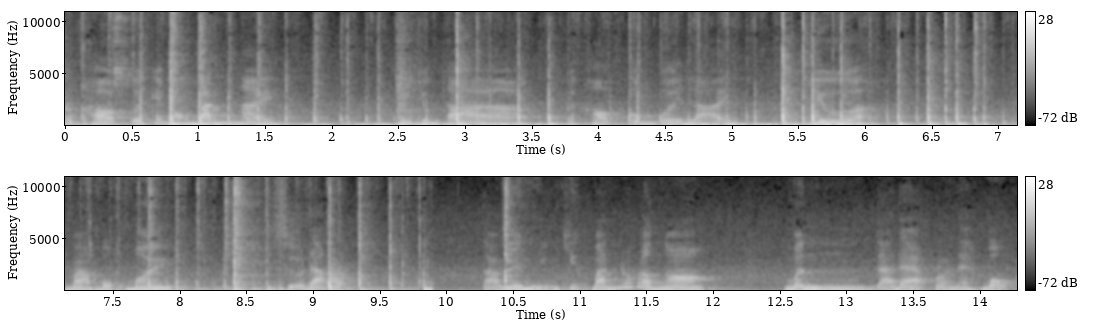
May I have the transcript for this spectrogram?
rất hợp với cái món bánh này. Khi chúng ta kết hợp cùng với lại dừa và bột mì, sữa đặc, tạo nên những chiếc bánh rất là ngon mình đã đạt rồi nè. Bột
